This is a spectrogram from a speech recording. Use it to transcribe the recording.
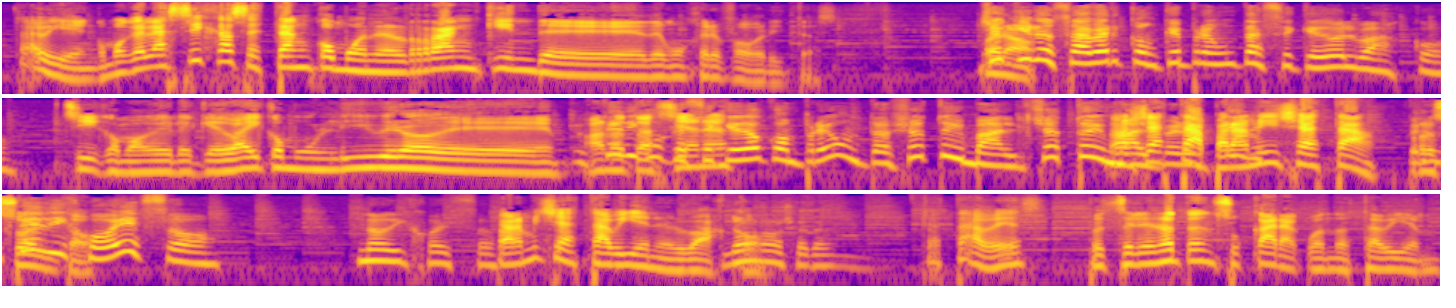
Está bien, como que las hijas están como en el ranking de, de mujeres favoritas. Bueno, Yo quiero saber con qué pregunta se quedó el Vasco. Sí, como que le quedó ahí como un libro de Usted dijo que se quedó con preguntas. Yo estoy mal, yo estoy no, mal. ya pero está, para mí ya está. Pero resuelto. usted dijo eso. No dijo eso. Para mí ya está bien el Vasco. No, no, ya está. Ya está, ¿ves? Pues se le nota en su cara cuando está bien.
